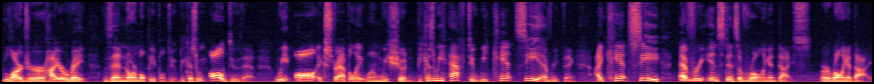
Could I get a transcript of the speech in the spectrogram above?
larger or higher rate than normal people do because we all do that. We all extrapolate when we shouldn't because we have to. We can't see everything. I can't see every instance of rolling a dice or rolling a die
